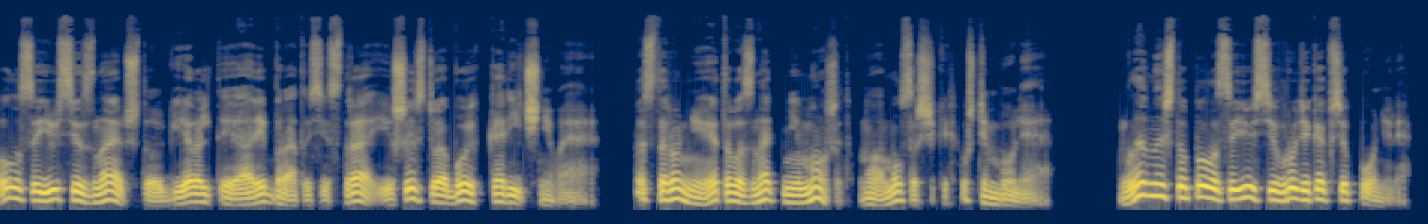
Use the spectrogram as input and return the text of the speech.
Полосы Юси знают, что Геральт и Ари брат и сестра, и шерсть у обоих коричневая. Посторонний этого знать не может, ну а мусорщики уж тем более. Главное, что Полосы Юси вроде как все поняли.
